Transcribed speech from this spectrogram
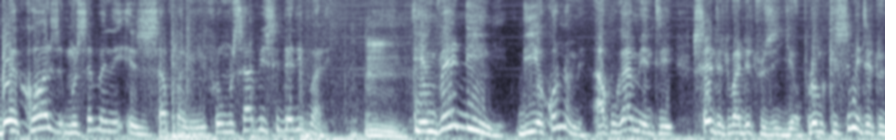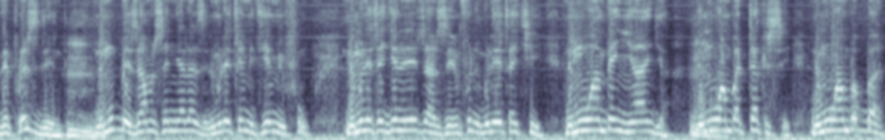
because museveni is suffering from service delivery. Mm. invading the economy. Akugambye nti sente tubadde tuzijjawo. From kisimite to the president nemubba ezamasanyalaze nemuleeta emiti emifu nemuleeta generators enfu nemuleeta ki? Nemuwamba ennyanja nemuwamba taxi nemuwamba ba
